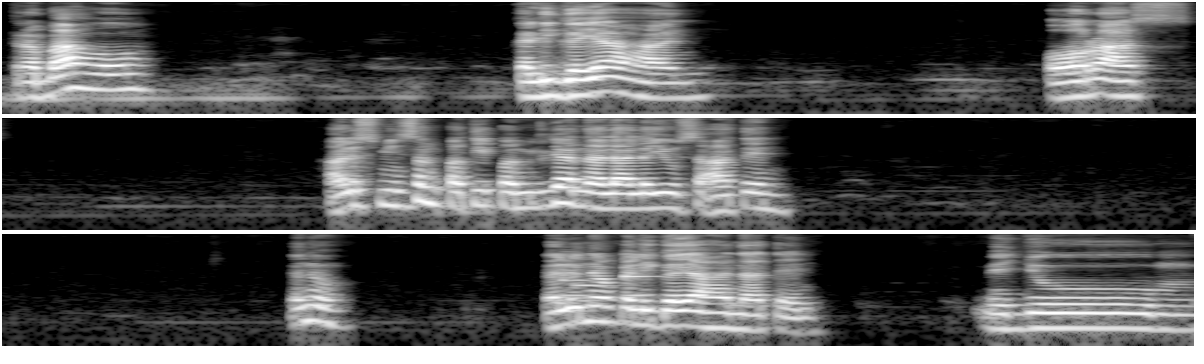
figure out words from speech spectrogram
Trabaho, kaligayahan, oras, halos minsan pati pamilya nalalayo sa atin. Ano? Lalo na ang kaligayahan natin. Medyo mm,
